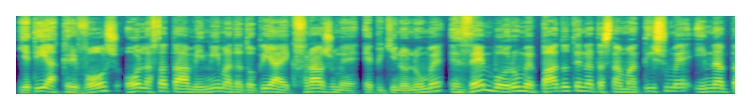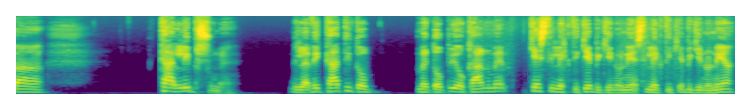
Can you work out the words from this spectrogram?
Γιατί ακριβώς όλα αυτά τα μηνύματα τα οποία εκφράζουμε, επικοινωνούμε, δεν μπορούμε πάντοτε να τα σταματήσουμε ή να τα καλύψουμε. Δηλαδή κάτι το, με το οποίο κάνουμε και στη λεκτική επικοινωνία. Στη λεκτική επικοινωνία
